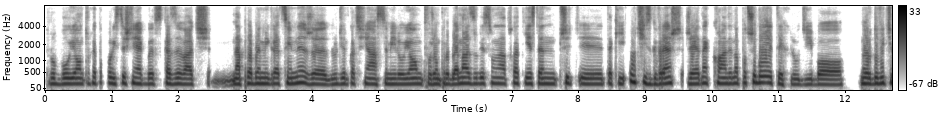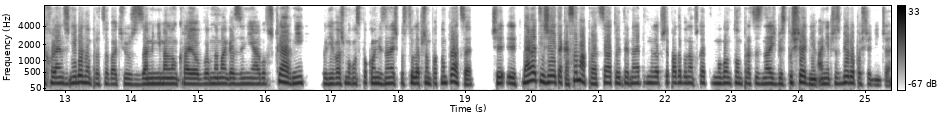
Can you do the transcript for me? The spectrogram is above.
próbują trochę populistycznie jakby wskazywać na problem migracyjny, że ludzie na się asymilują, tworzą problemy, ale z drugiej strony na przykład jest ten przy, y, taki ucisk wręcz, że jednak Holandia no, potrzebuje tych ludzi, bo Nordowici Holendrzy nie będą pracować już za minimalną krajową na magazynie albo w szklarni, ponieważ mogą spokojnie znaleźć po prostu lepszą płatną pracę. Czy y, nawet jeżeli taka sama praca, to na pewno lepsze pada, bo na przykład mogą tą pracę znaleźć bezpośrednio, a nie przez biuro pośrednicze.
